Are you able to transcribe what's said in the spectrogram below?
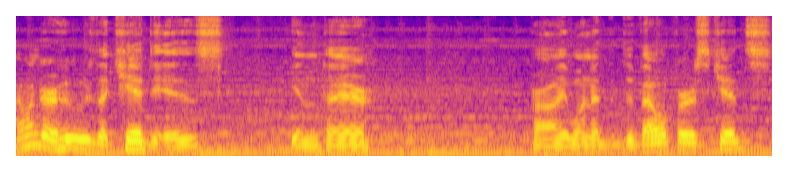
I wonder who the kid is in there. Probably one of the developers' kids.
